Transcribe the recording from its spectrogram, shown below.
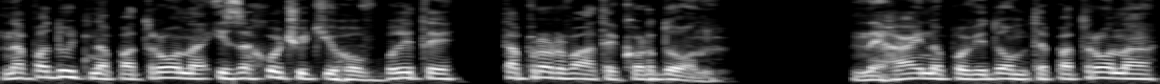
нападуть на патрона і захочуть його вбити та прорвати кордон. Негайно повідомте патрона,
